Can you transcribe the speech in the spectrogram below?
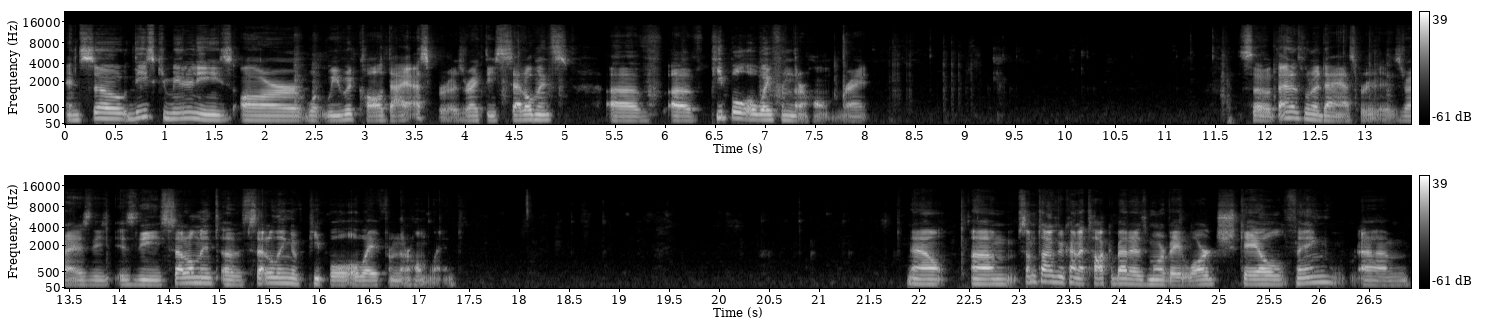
and so these communities are what we would call diasporas, right? These settlements of of people away from their home, right? So that is what a diaspora is, right? Is the is the settlement of settling of people away from their homeland. Now, um, sometimes we kind of talk about it as more of a large scale thing. Um,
